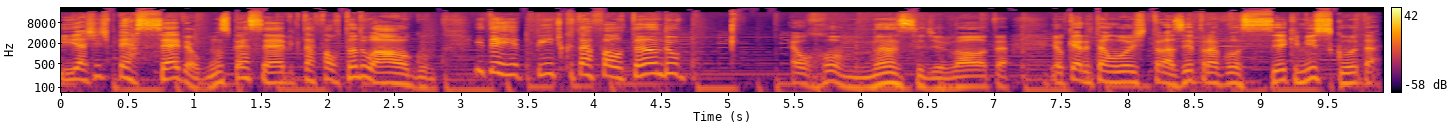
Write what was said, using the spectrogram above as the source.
e a gente percebe, alguns percebem, que está faltando algo. E de repente, o que está faltando é o romance de volta. Eu quero então hoje trazer para você que me escuta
